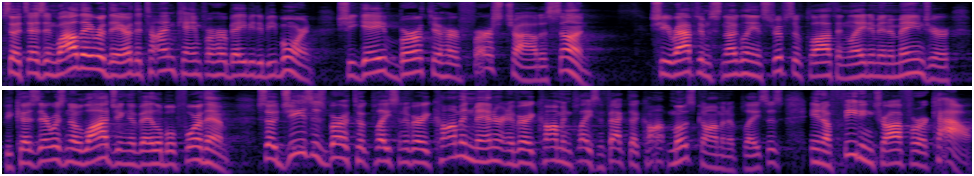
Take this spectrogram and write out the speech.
So it says, And while they were there, the time came for her baby to be born. She gave birth to her first child, a son. She wrapped him snugly in strips of cloth and laid him in a manger because there was no lodging available for them. So Jesus' birth took place in a very common manner, in a very common place. In fact, the com- most common of places, in a feeding trough for a cow.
